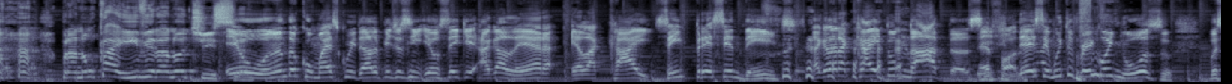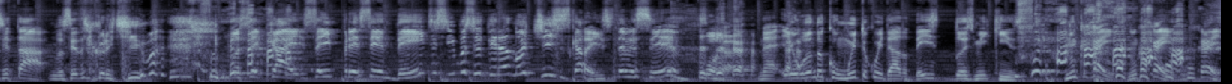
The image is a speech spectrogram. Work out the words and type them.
pra não cair e virar notícia. Eu ando com mais cuidado, porque, tipo assim, eu sei que a galera, ela cai sem precedentes. A galera cai do nada, assim. É foda. Deve ser muito vergonhoso. Você tá no centro de Curitiba, você cai sem precedentes e e você vira notícias, cara. Isso deve ser. Porra, né? Eu ando com muito cuidado desde 2015. nunca caí, nunca caí, nunca caí.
